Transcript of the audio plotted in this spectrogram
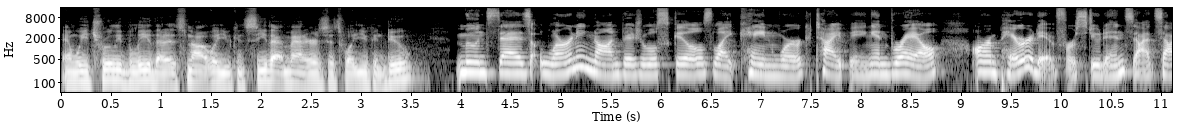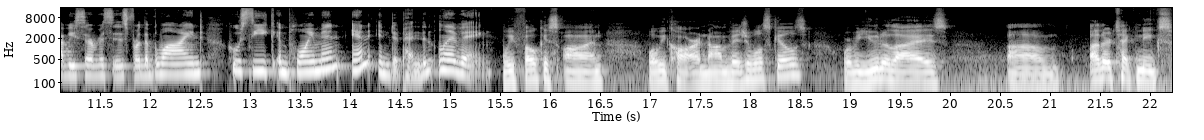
and we truly believe that it's not what you can see that matters, it's what you can do. Moon says learning non-visual skills like cane work, typing, and braille are imperative for students at SAAVI Services for the Blind who seek employment and independent living. We focus on what we call our non-visual skills, where we utilize um, other techniques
